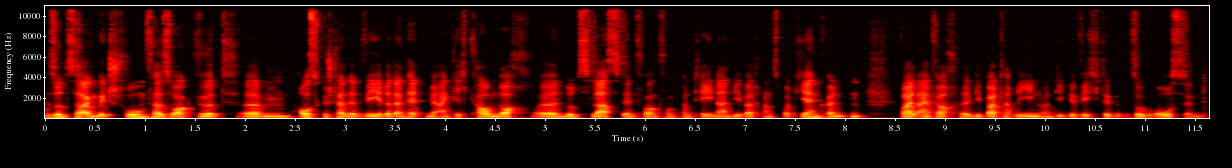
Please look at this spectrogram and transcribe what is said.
sozusagen mit Strom versorgt wird, ähm, ausgestattet wäre, dann hätten wir eigentlich kaum noch äh, Nutzlast in Form von Containern, die wir transportieren könnten, weil einfach äh, die Batterien und die Gewichte so groß sind.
